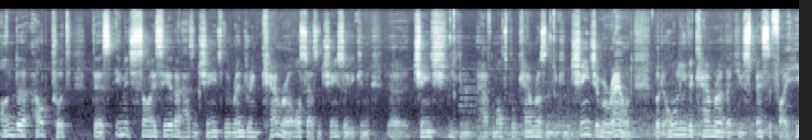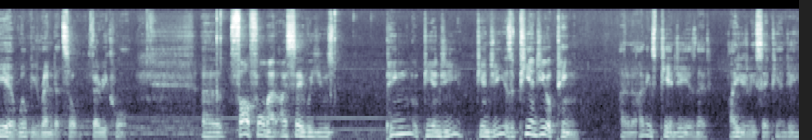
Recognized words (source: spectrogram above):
under output, there's image size here that hasn't changed. The rendering camera also hasn't changed, so you can uh, change, you can have multiple cameras and you can change them around, but only the camera that you specify here will be rendered. So very cool. Uh, file format, I say we use PNG or PNG. PNG is it PNG or PNG? I don't know. I think it's PNG, isn't it? I usually say PNG.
